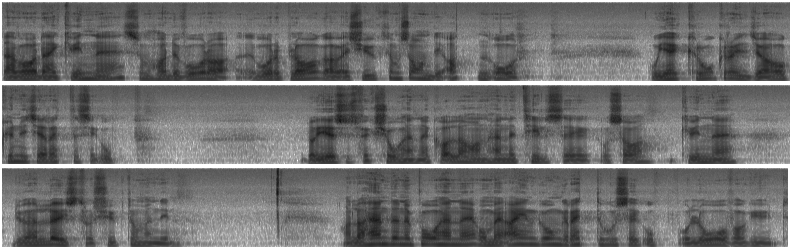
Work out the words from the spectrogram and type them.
Der var det ei kvinne som hadde vært plaga av ei sykdomsånd i 18 år. Hun gikk krokrygga og kunne ikke rette seg opp. Da Jesus fikk se henne, kalla han henne til seg og sa, 'Kvinne, du er løst fra sykdommen din.' Han la hendene på henne, og med en gang rette hun seg opp og lova Gud.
